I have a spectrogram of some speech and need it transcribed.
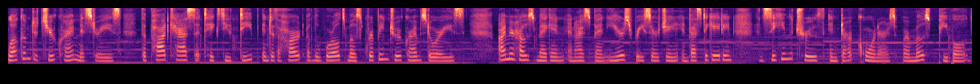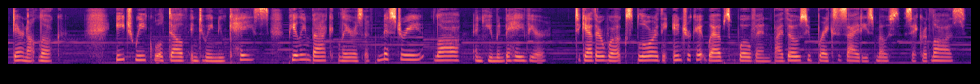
Welcome to True Crime Mysteries, the podcast that takes you deep into the heart of the world's most gripping true crime stories. I'm your host, Megan, and I've spent years researching, investigating, and seeking the truth in dark corners where most people dare not look. Each week, we'll delve into a new case, peeling back layers of mystery, law, and human behavior. Together, we'll explore the intricate webs woven by those who break society's most sacred laws.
